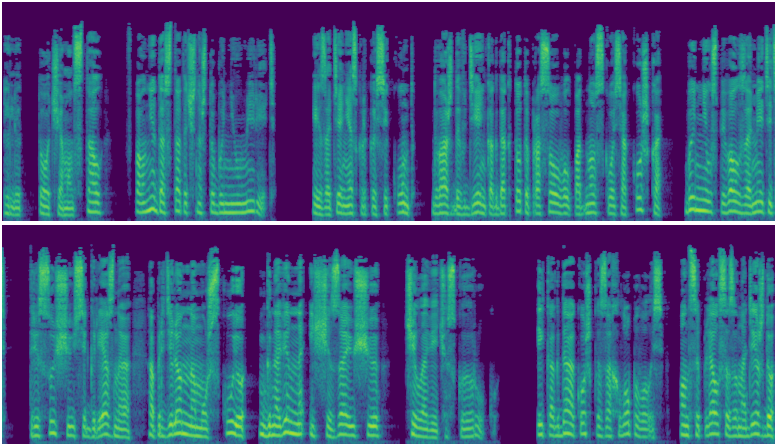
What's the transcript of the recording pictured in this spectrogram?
или то, чем он стал, вполне достаточно, чтобы не умереть. И за те несколько секунд, дважды в день, когда кто-то просовывал поднос сквозь окошко, Бен не успевал заметить трясущуюся грязную, определенно мужскую, мгновенно исчезающую человеческую руку. И когда окошко захлопывалось, он цеплялся за надежду,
